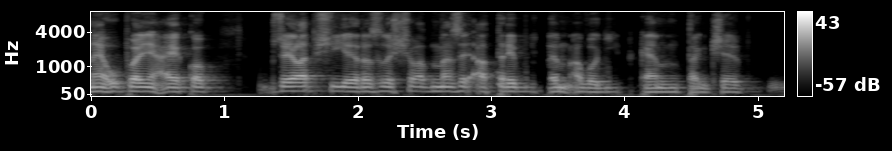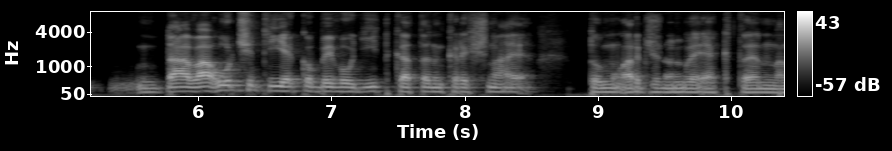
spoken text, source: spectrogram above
ne úplně a jako že je lepší rozlišovat mezi atributem a vodítkem, takže dává určitý jakoby vodítka ten Krishna je tomu Arjunovi, jak ten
